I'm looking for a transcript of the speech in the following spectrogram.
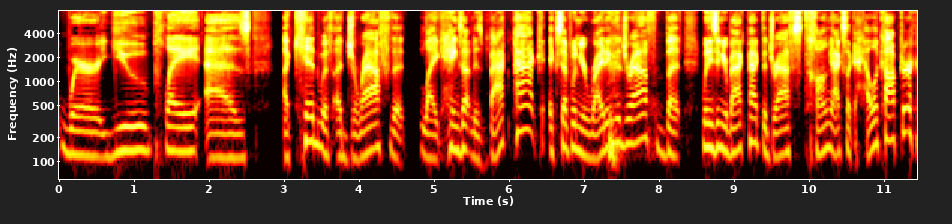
where you play as a kid with a giraffe that like hangs out in his backpack, except when you're riding the giraffe. But when he's in your backpack, the giraffe's tongue acts like a helicopter.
